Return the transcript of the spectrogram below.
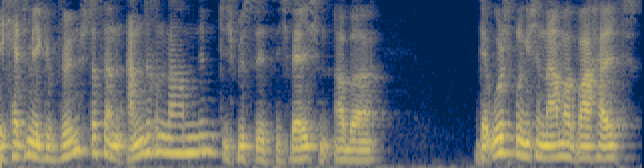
ich hätte mir gewünscht, dass er einen anderen Namen nimmt. Ich wüsste jetzt nicht welchen, aber der ursprüngliche Name war halt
